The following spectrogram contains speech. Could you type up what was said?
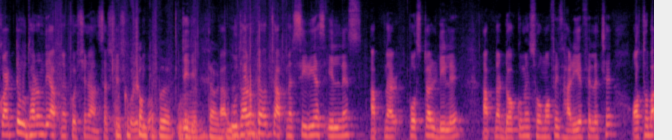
কয়েকটা উদাহরণ দিয়ে আপনার কোয়েশ্চেনের আনসার শেষ করে দিব। জি জি। উদাহরণটা হচ্ছে আপনার সিরিয়াস ইলনেস আপনার পোস্টাল ডিলে আপনার ডকুমেন্টস হোম অফিস হারিয়ে ফেলেছে অথবা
